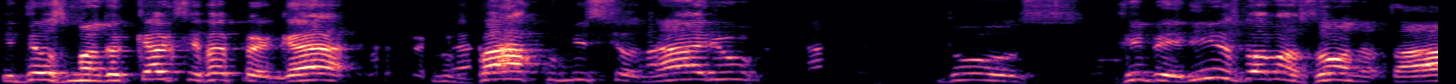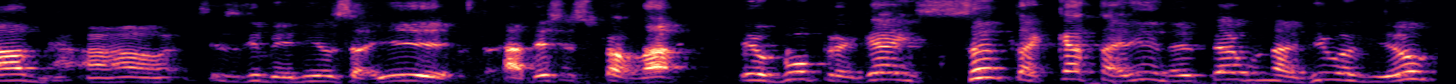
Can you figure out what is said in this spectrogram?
e Deus manda, eu quero que você vai pregar no barco missionário dos ribeirinhos do Amazonas. Ah, não, esses ribeirinhos aí, ah, deixa isso para lá. Eu vou pregar em Santa Catarina. Eu pego um navio, um avião,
